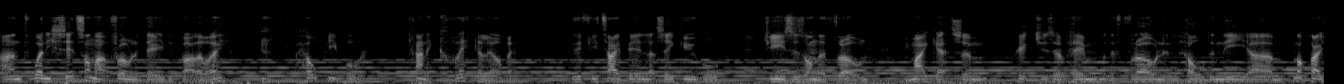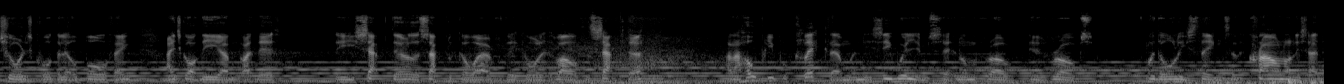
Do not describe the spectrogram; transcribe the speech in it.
And when he sits on that throne of David, by the way, I hope people kind of click a little bit. Because if you type in, let's say, Google Jesus on the throne, you might get some pictures of him with the throne and he's holding the, um, not quite sure what it's called, the little ball thing, and he's got the, um, like the, the scepter or the sepulchre, whatever they call it as well, the scepter. And I hope people click them when they see William sitting on the throne in his robes with all these things and the crown on his head.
